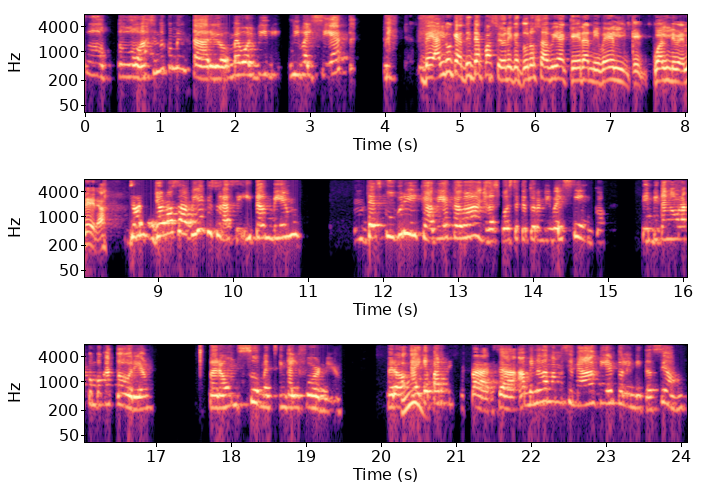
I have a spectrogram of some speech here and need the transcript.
fotos, haciendo comentarios, me volví nivel 7. De algo que a ti te apasiona y que tú no sabías que era nivel, que, cuál nivel era. Yo, yo no sabía que eso era así. Y también descubrí que había cada año, después de que tú eras nivel 5, te invitan a una convocatoria para un summit en California. Pero hay que participar. O sea, a mí nada más se me ha abierto la invitación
